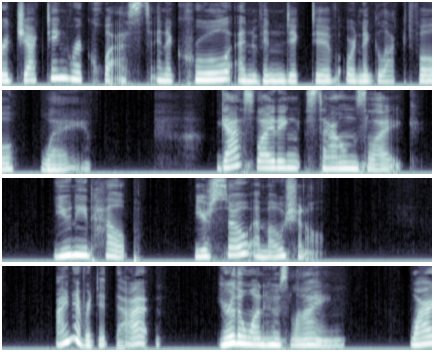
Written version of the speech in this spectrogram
rejecting requests in a cruel and vindictive or neglectful way. Gaslighting sounds like you need help. You're so emotional. I never did that. You're the one who's lying. Why are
